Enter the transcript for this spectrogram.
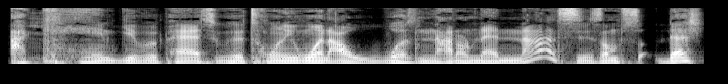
I can't give a pass because at 21, I was not on that nonsense. I'm so, that's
